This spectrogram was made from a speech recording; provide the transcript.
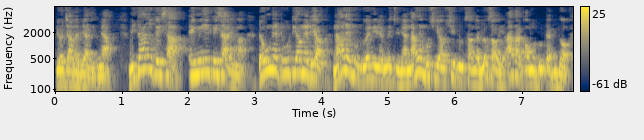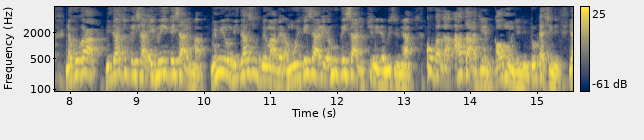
ပြောကြလိုက်ပါစီခင်ဗျာမိသားစုကိစ္စအိမ်ကြီးကိစ္စတွေမှာတဦးနဲ့တူတယောက်နဲ့တယောက်နားလည်မှုလွဲနေတဲ့မိတ်ဆွေများနားလည်မှုရှိအောင်ရှေ့တူဆောင်ရလှုပ်ဆောင်ရင်အားသာကောင်းမှုတိုးတက်ပြီးတော့ငကိုကမိသားစုကိစ္စအိမ်ကြီးကိစ္စတွေမှာမိမိတို့မိသားစုတွင်မှာပဲအမွေကိစ္စတွေအမှုကိစ္စတွေဖြစ်နေတဲ့မိတ်ဆွေများကိုယ့်ဘက်ကအားသာခြင်းကောင်းမွန်ခြင်းတွေတိုးတက်ခြင်းတွေရ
